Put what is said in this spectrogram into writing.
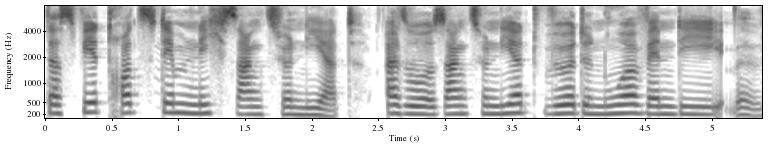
Das wird trotzdem nicht sanktioniert. Also sanktioniert würde nur, wenn die äh,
